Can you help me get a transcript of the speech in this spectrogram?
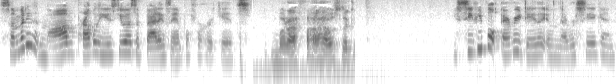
Somebody's mom probably used you as a bad example for her kids. But I thought I was the. You see people every day that you'll never see again.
